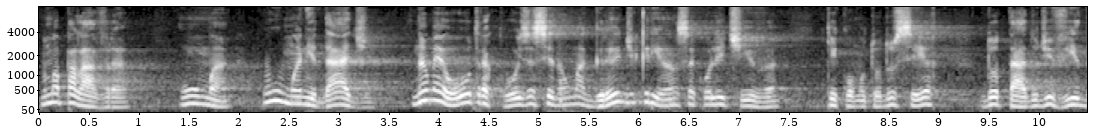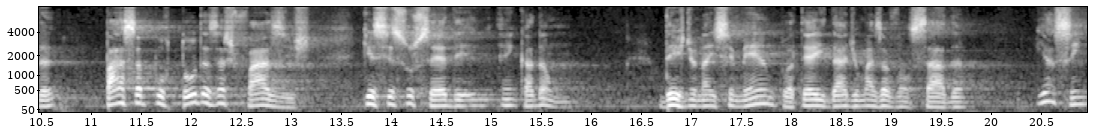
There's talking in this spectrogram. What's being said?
numa palavra, uma humanidade, não é outra coisa senão uma grande criança coletiva que, como todo ser dotado de vida, passa por todas as fases que se sucedem em cada um, desde o nascimento até a idade mais avançada, e assim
